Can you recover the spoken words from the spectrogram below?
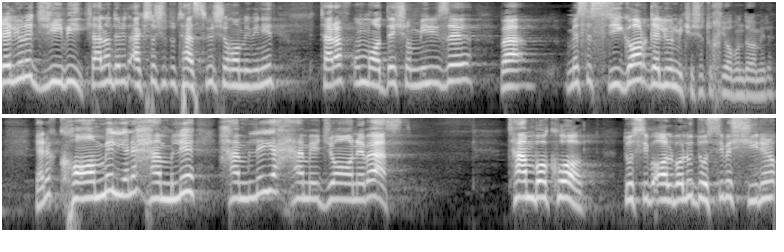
قلیون جی بی که الان دارید عکساش تو تصویر شما می‌بینید طرف اون مادهشو میریزه و مثل سیگار قلیون می‌کشه تو خیابون دو میره. یعنی کامل یعنی حمله حمله همه جانبه است. تنباکو دو سیب آلبالو دو سیب شیرین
